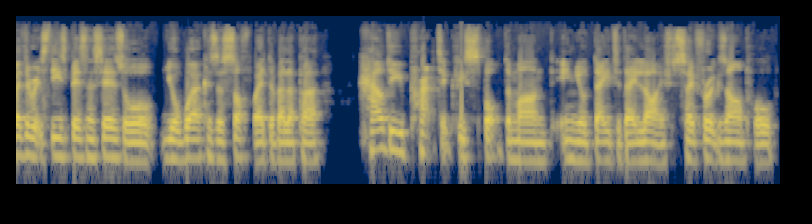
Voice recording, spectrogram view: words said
whether it's these businesses or your work as a software developer, how do you practically spot demand in your day to day life? So, for example,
